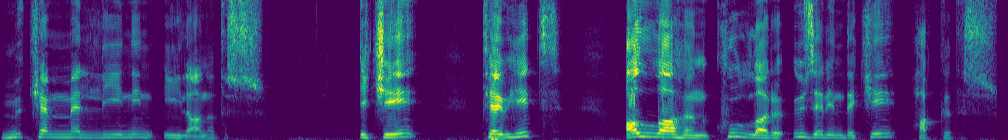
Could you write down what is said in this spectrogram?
mükemmelliğinin ilanıdır. İki, tevhid Allah'ın kulları üzerindeki hakkıdır.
